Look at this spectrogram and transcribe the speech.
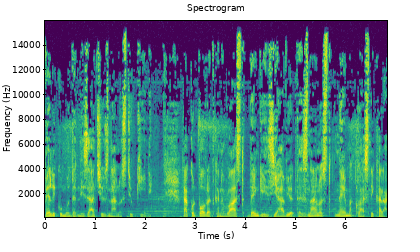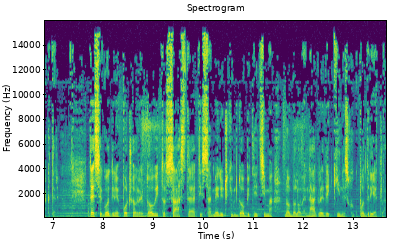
veliku modernizaciju znanosti u Kini. Nakon povratka na vlast, Deng je izjavio da znanost nema klasni karakter. Te se godine počeo redovito sastajati s američkim dobitnicima Nobelove nagrade kineskog podrijetla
